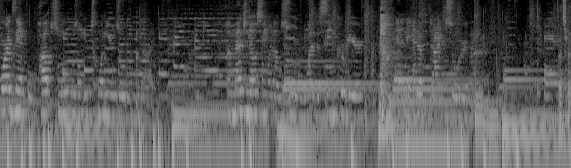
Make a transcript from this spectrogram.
for example, Pop Smoke was only 20 years old when he died. Imagine that was someone else who wanted the same career and they ended up dying so early. That's her.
